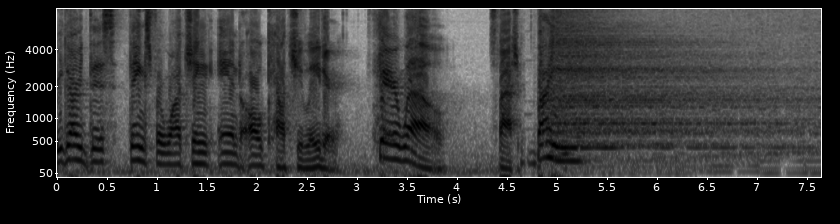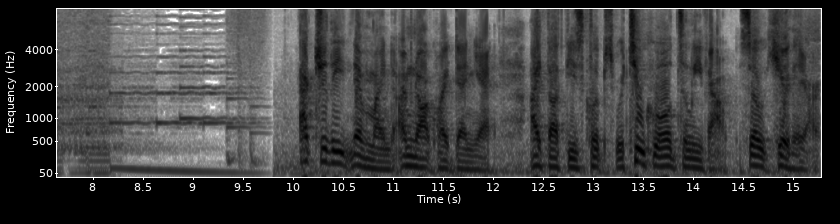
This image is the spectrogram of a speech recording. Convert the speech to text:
regard this, thanks for watching, and I'll catch you later. Farewell! Slash bye! Actually, never mind, I'm not quite done yet. I thought these clips were too cool to leave out, so here they are.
